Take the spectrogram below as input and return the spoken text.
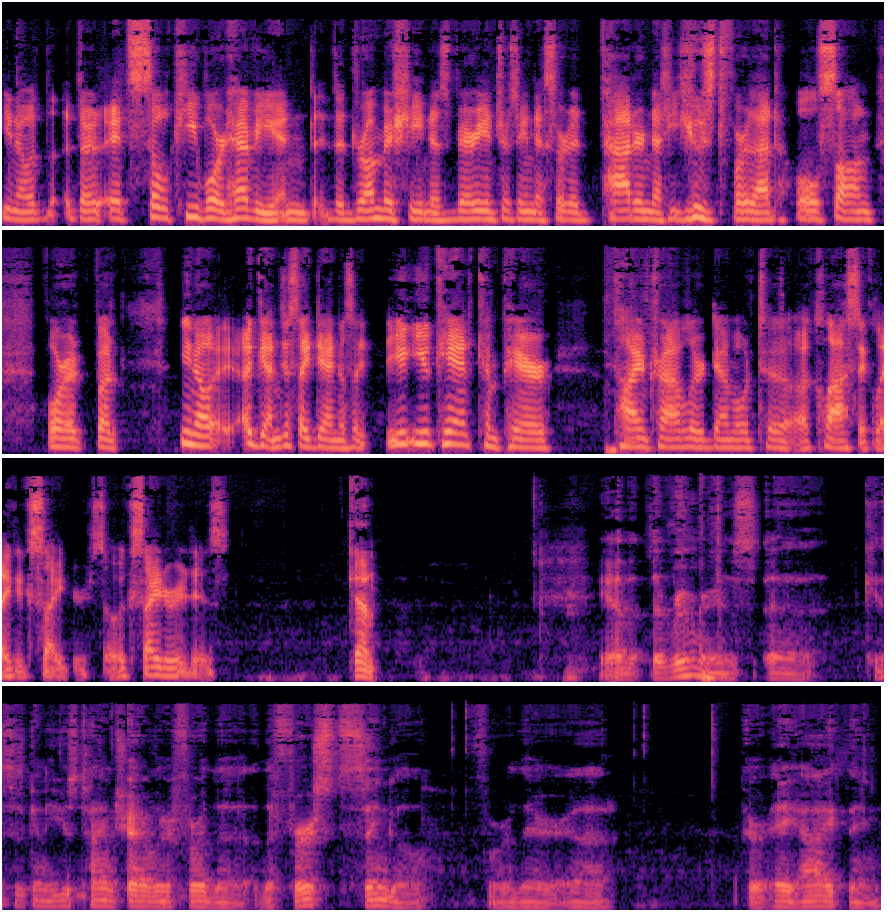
you know, th- th- it's so keyboard heavy, and the drum machine is very interesting. The sort of pattern that he used for that whole song for it, but you know, again, just like Daniel said, you, you can't compare Time Traveler demo to a classic like Exciter. So Exciter it is. Ken. Yeah, the, the rumor is uh, Kiss is going to use Time Traveler for the the first single for their uh, their AI thing.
